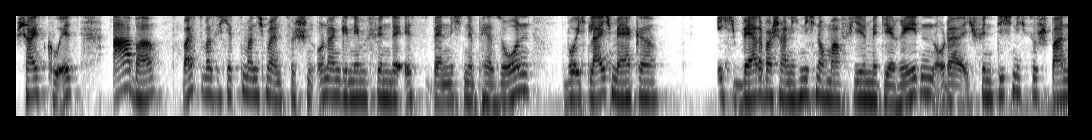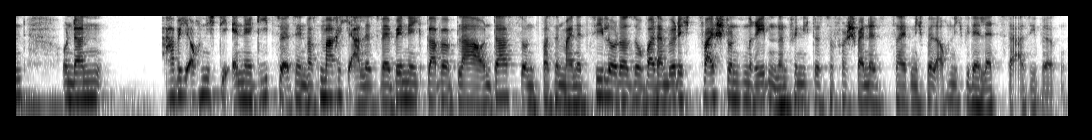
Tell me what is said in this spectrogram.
Scheißkuh ist. Aber, weißt du, was ich jetzt manchmal inzwischen unangenehm finde, ist, wenn ich eine Person, wo ich gleich merke, ich werde wahrscheinlich nicht noch mal viel mit dir reden oder ich finde dich nicht so spannend und dann habe ich auch nicht die Energie zu erzählen, was mache ich alles, wer bin ich, bla bla bla und das und was sind meine Ziele oder so, weil dann würde ich zwei Stunden reden, dann finde ich das so verschwendete Zeit und ich will auch nicht wie der letzte Assi wirken.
